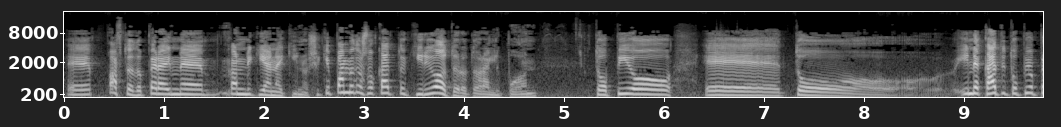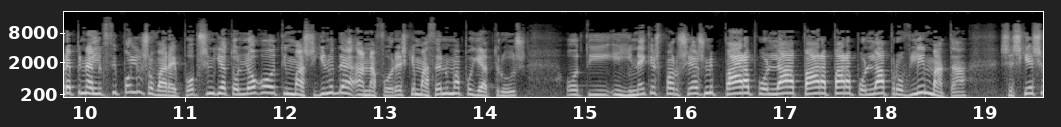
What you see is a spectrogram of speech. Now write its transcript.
Ε, αυτό εδώ πέρα είναι κανονική ανακοίνωση. Και πάμε εδώ στο κάτι το κυριότερο τώρα λοιπόν, το οποίο ε, το... είναι κάτι το οποίο πρέπει να ληφθεί πολύ σοβαρά υπόψη για το λόγο ότι μας γίνονται αναφορές και μαθαίνουμε από γιατρούς ότι οι γυναίκες παρουσιάζουν πάρα πολλά, πάρα πάρα πολλά προβλήματα σε σχέση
